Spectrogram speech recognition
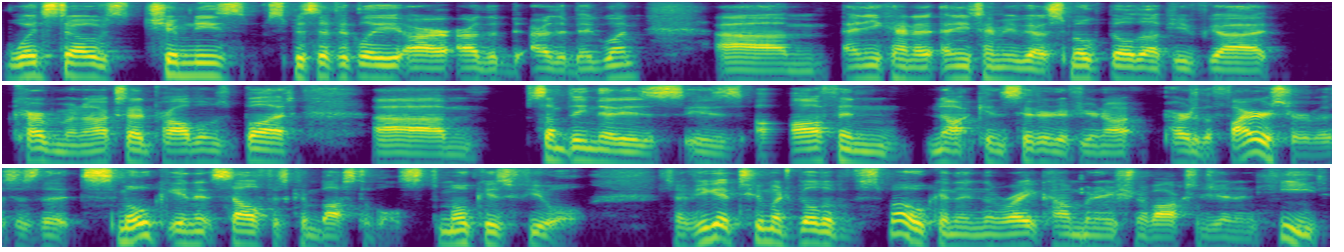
wood stoves, chimneys specifically are, are the are the big one. Um, any kind of anytime you've got a smoke buildup, you've got carbon monoxide problems. But um, something that is is often not considered if you're not part of the fire service is that smoke in itself is combustible. Smoke is fuel. So if you get too much buildup of smoke and then the right combination of oxygen and heat,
